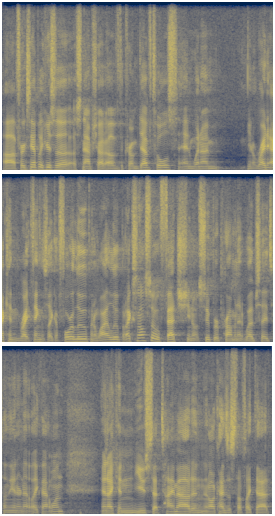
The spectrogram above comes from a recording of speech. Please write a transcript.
Uh, for example, here's a, a, snapshot of the Chrome DevTools, and when I'm you know, writing, I can write things like a for loop and a while loop, but I can also fetch you know, super prominent websites on the internet like that one and I can use set timeout and, and all kinds of stuff like that.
